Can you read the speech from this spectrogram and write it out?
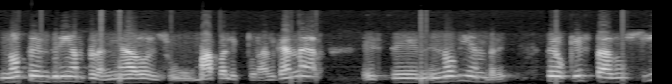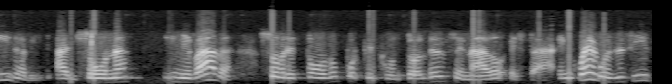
no tendrían planeado en su mapa electoral ganar este en noviembre, pero qué estados sí, David, Arizona y Nevada, sobre todo porque el control del Senado está en juego, es decir,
